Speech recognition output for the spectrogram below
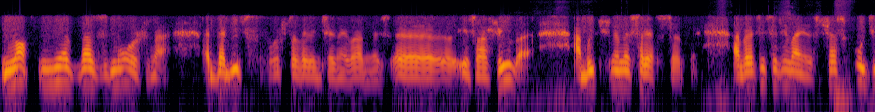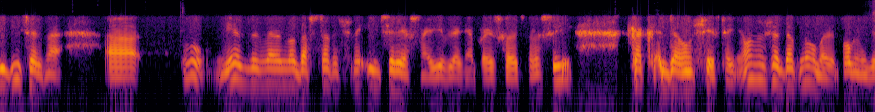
Но невозможно добиться того, что Валентина Ивановна э, изложила обычными средствами. Обратите внимание, сейчас удивительно, э, ну, медленное, но достаточно интересное явление происходит в России – как дауншифтинг. Он уже давно, мы помним,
